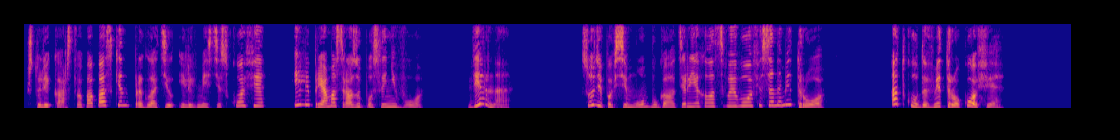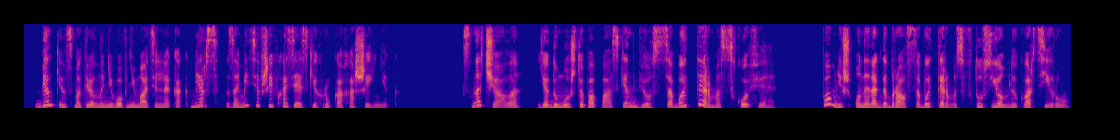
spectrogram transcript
что лекарство Попаскин проглотил или вместе с кофе, или прямо сразу после него. Верно? Судя по всему, бухгалтер ехал от своего офиса на метро, Откуда в метро кофе?» Белкин смотрел на него внимательно, как мерз, заметивший в хозяйских руках ошейник. «Сначала я думал, что Попаскин вез с собой термос с кофе. Помнишь, он иногда брал с собой термос в ту съемную квартиру?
